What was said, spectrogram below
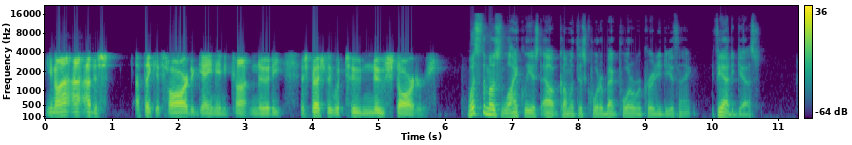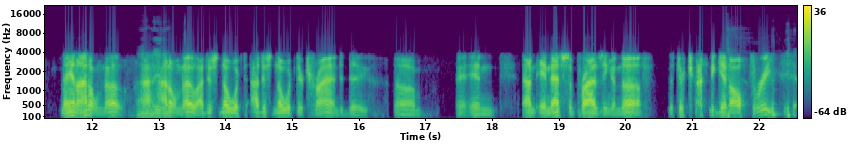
You know, I I just I think it's hard to gain any continuity, especially with two new starters. What's the most likeliest outcome with this quarterback portal recruiting? Do you think, if you had to guess? Man, I don't know. I don't, I, I don't know. I just know what I just know what they're trying to do, um, and and, and that's surprising enough that they're trying to get all three. yeah.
